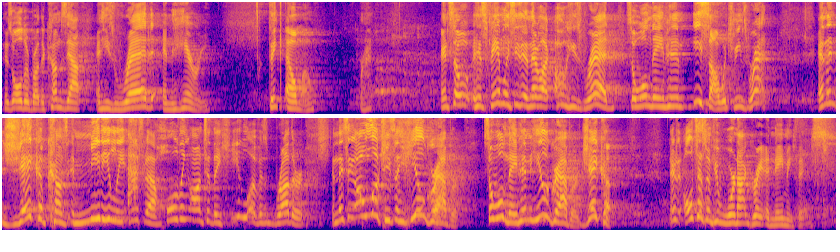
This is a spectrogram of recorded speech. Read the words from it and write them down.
his older brother comes out, and he's red and hairy. Think Elmo, right? And so his family sees it and they're like, oh, he's red, so we'll name him Esau, which means red. And then Jacob comes immediately after that, holding onto the heel of his brother. And they say, oh, look, he's a heel grabber. So we'll name him heel grabber, Jacob. Old Testament people were not great at naming things.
